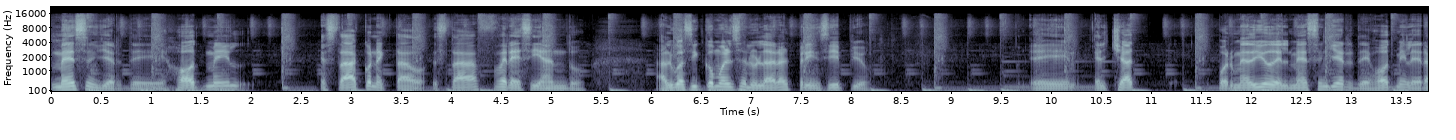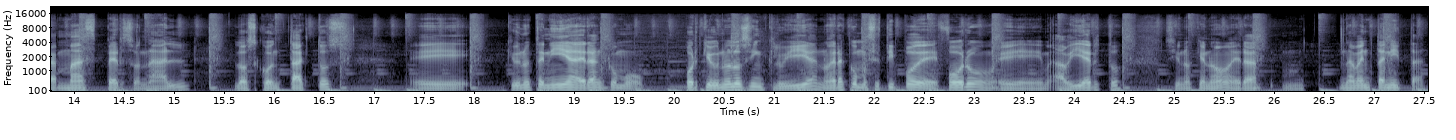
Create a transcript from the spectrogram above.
Messenger de Hotmail estaba conectado, estaba freseando. Algo así como el celular al principio. Eh, el chat por medio del Messenger de Hotmail era más personal. Los contactos eh, que uno tenía eran como porque uno los incluía, no era como ese tipo de foro eh, abierto, sino que no, era una ventanita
